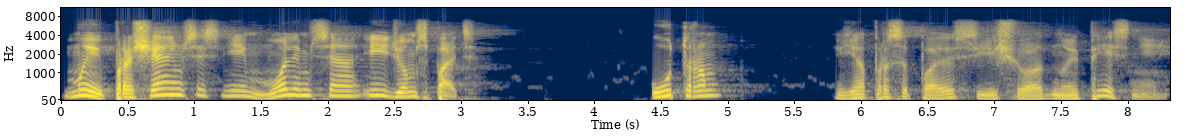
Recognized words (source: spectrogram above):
мы прощаемся с ней, молимся и идем спать. Утром я просыпаюсь еще одной песней.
